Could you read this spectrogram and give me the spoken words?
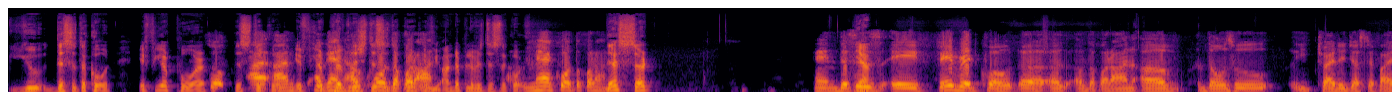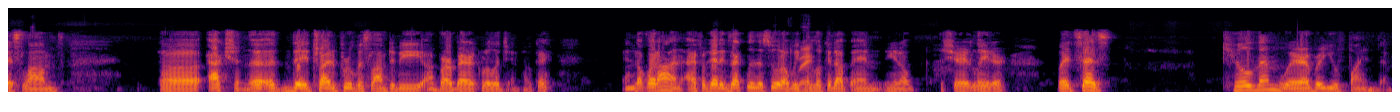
you this is the code. If you're poor so this is the code. I, if you're again, privileged this is the, the code. If you're underprivileged this is the code. May i quote the quran? There's certain and this yeah. is a favorite quote uh, of the quran of those who try to justify islam's uh, action. Uh, uh, they try to prove Islam to be a barbaric religion. Okay, in the Quran, I forget exactly the surah. We right. can look it up and you know share it later, but it says, "Kill them wherever you find them."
